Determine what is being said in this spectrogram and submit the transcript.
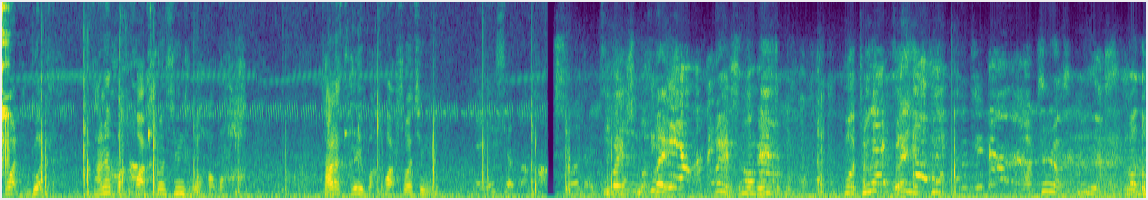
你过来，你过来，咱俩把话说清楚好不好？咱俩可以把话说清楚。没什么好说的，为什么？为为什么没什么好说？我觉得可以说。我知道什么我说的。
